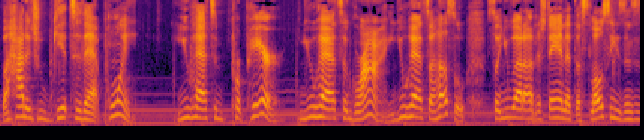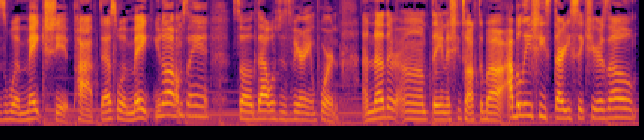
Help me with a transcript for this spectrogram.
But how did you get to that point? You had to prepare you had to grind you had to hustle. So you got to understand that the slow seasons is what makes shit pop. That's what make you know what i'm saying? So that was just very important. Another um thing that she talked about i believe she's 36 years old.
